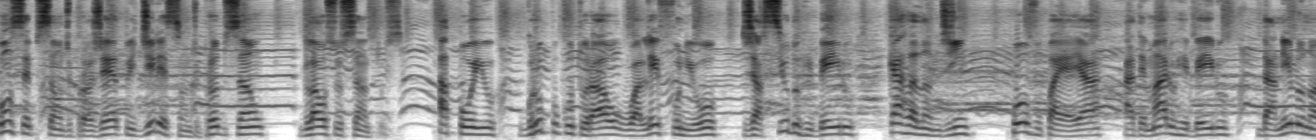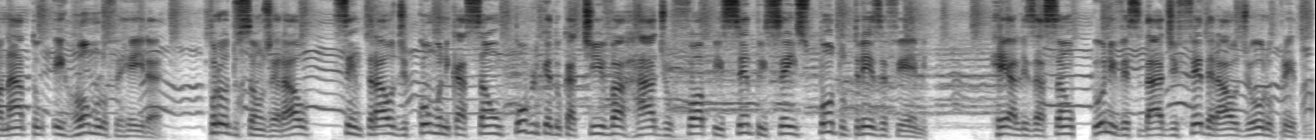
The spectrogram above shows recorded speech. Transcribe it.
Concepção de projeto e direção de produção: Glaucio Santos. Apoio: Grupo Cultural Wale Funiô, Jacildo Ribeiro, Carla Landim, Povo Paiaiá, Ademário Ribeiro, Danilo Nonato e Rômulo Ferreira. Produção geral: Central de Comunicação Pública Educativa Rádio FOP 106.3 FM. Realização Universidade Federal de Ouro Preto.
